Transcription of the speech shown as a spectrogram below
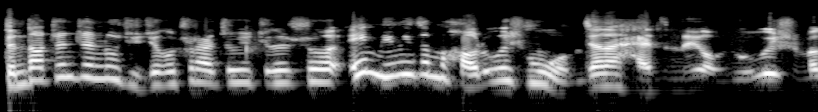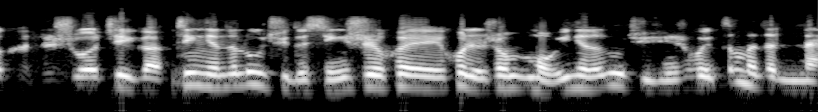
等到真正录取结果出来之后，就觉得说，哎，明明这么好录，为什么我们家的孩子没有录？为什么可能说这个今年的录取的形式会，或者说某一年的录取形式会这么的难？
